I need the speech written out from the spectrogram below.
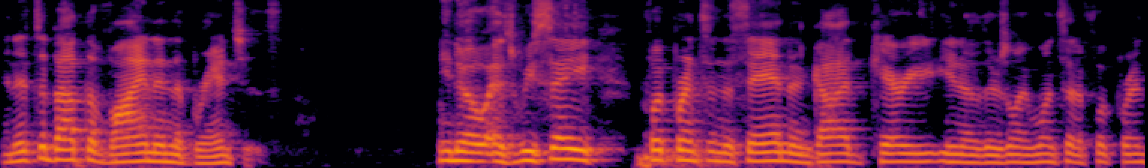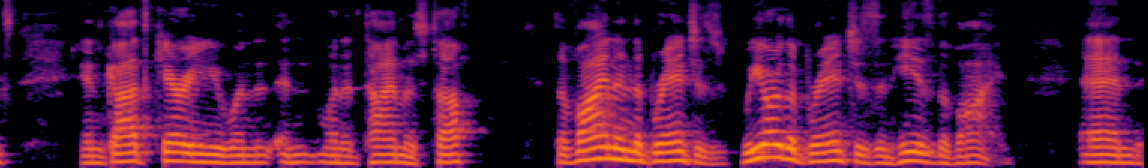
And it's about the vine and the branches you know, as we say, footprints in the sand, and God carry. You know, there's only one set of footprints, and God's carrying you when and when a time is tough. The vine and the branches. We are the branches, and He is the vine. And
